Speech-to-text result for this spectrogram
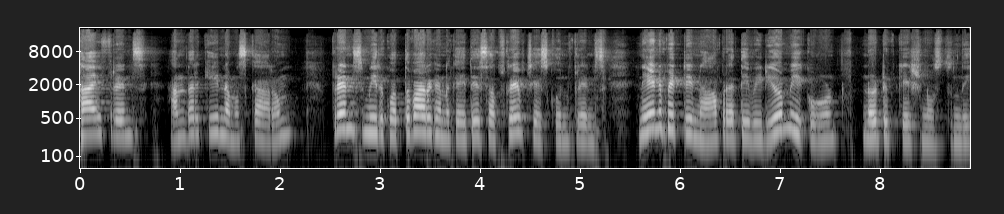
హాయ్ ఫ్రెండ్స్ అందరికీ నమస్కారం. ఫ్రెండ్స్ మీరు కొత్త వారు కనుకైతే సబ్స్క్రైబ్ చేసుకోండి ఫ్రెండ్స్. నేను పెట్టిన ప్రతి వీడియో మీకు నోటిఫికేషన్ వస్తుంది.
